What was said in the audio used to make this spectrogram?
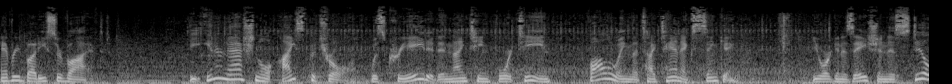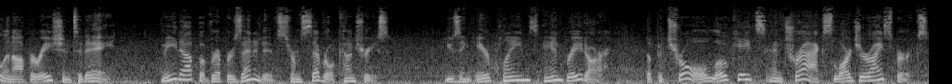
everybody survived. The International Ice Patrol was created in 1914 following the Titanic's sinking. The organization is still in operation today, made up of representatives from several countries. Using airplanes and radar, the patrol locates and tracks larger icebergs,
